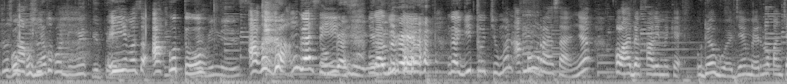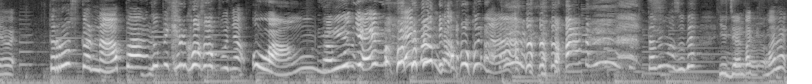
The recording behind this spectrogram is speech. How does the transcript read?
terus gue punya maksud kok duit gitu iya maksud aku tuh aku enggak sih Oh, enggak sih. enggak Itu gitu. kayak- enggak gitu. Cuman aku ngerasanya kalau ada kalimat kayak udah gua aja yang bayar lu kan cewek. Terus kenapa? Lu pikir gua gak punya uang? Nggak Gitu. punya. emang emang nggak punya tapi maksudnya ya jangan pakai Enggak, maksudnya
